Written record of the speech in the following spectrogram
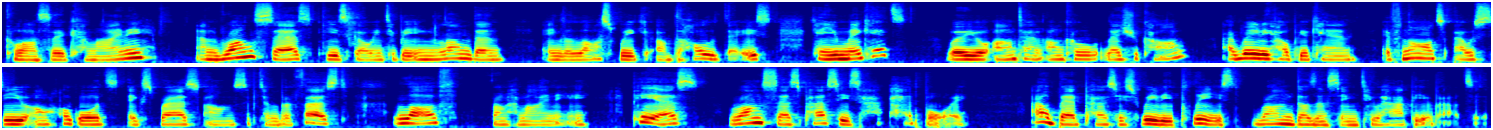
Classic Hermione. And Ron says he's going to be in London in the last week of the holidays. Can you make it? Will your aunt and uncle let you come? I really hope you can. If not, I will see you on Hogwarts Express on September 1st. Love from Hermione. P.S. Ron says Percy's head boy. I'll bet Percy's really pleased. Ron doesn't seem too happy about it.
